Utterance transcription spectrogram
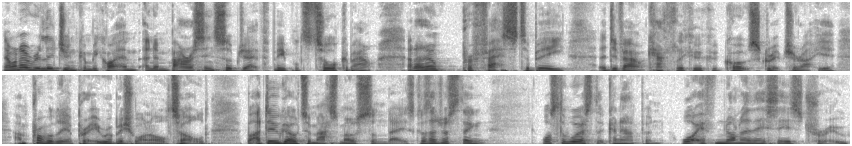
Now, I know religion can be quite an, embarrassing subject for people to talk about, and I don't profess to be a devout Catholic who could quote scripture at you. I'm probably a pretty rubbish one, all told. But I do go to Mass most Sundays because I just think, what's the worst that can happen? What if none of this is true?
